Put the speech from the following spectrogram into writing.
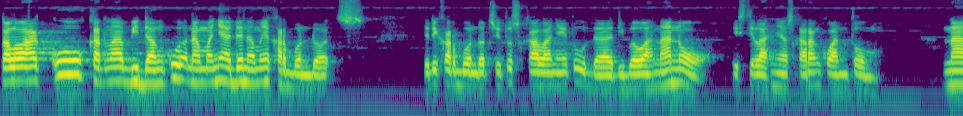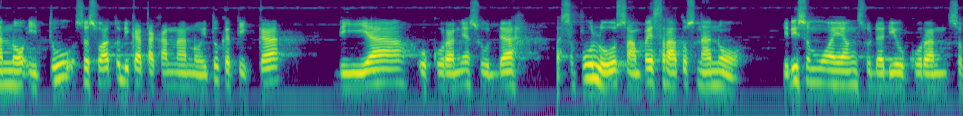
Kalau aku karena bidangku namanya ada namanya carbon dots. Jadi carbon dots itu skalanya itu udah di bawah nano, istilahnya sekarang kuantum. Nano itu sesuatu dikatakan nano itu ketika dia ukurannya sudah 10 sampai 100 nano. Jadi semua yang sudah di ukuran 10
